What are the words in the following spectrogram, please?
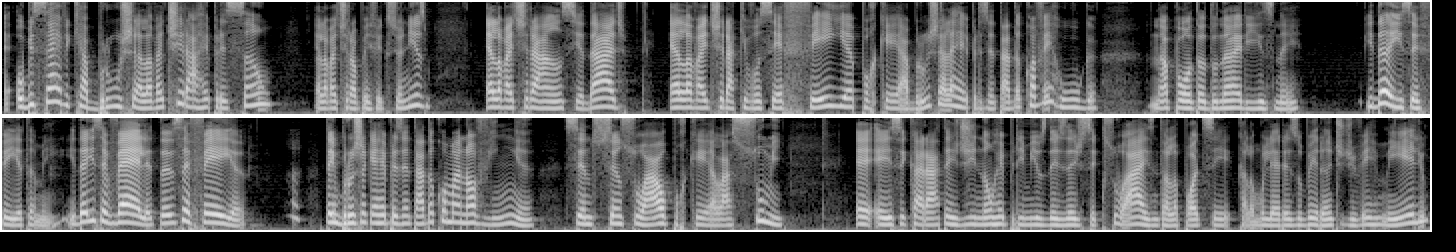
É, observe que a bruxa ela vai tirar a repressão, ela vai tirar o perfeccionismo, ela vai tirar a ansiedade, ela vai tirar que você é feia, porque a bruxa ela é representada com a verruga na ponta do nariz, né? E daí ser feia também? E daí ser velha? Daí ser feia? Ah, tem bruxa que é representada como a novinha, sendo sensual, porque ela assume é, é, esse caráter de não reprimir os desejos sexuais. Então, ela pode ser aquela mulher exuberante de vermelho,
